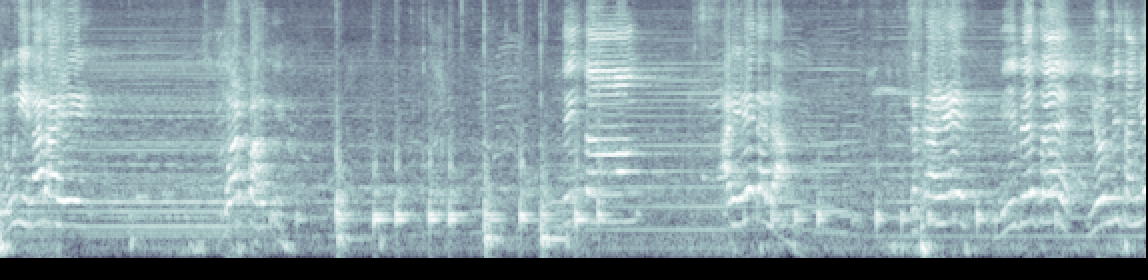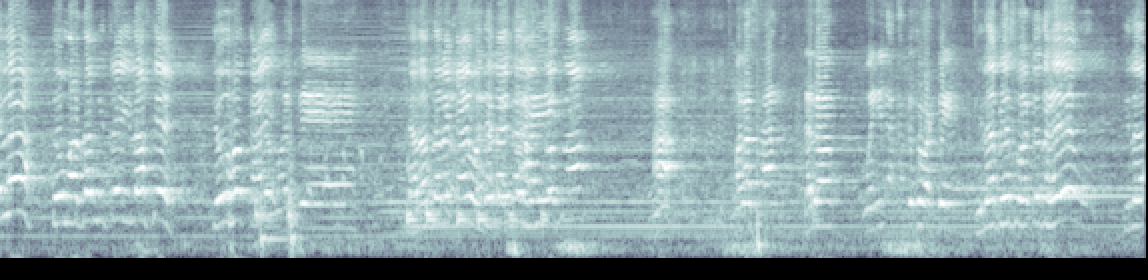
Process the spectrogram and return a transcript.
घेऊन येणार आहे. वाट पाहतोय. टिंग टॉंग. अरे रे दादा कसा आहे? मी बेस आहे. यो मी सांगेल ना तो माझा मित्र इलास आहे. तो हो काय? त्याला जरा काय ते सांगतोस ना? हा मला सांग. दादा वहिनीला कसं वाटते तिला बेस वाटत आहे. तिला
